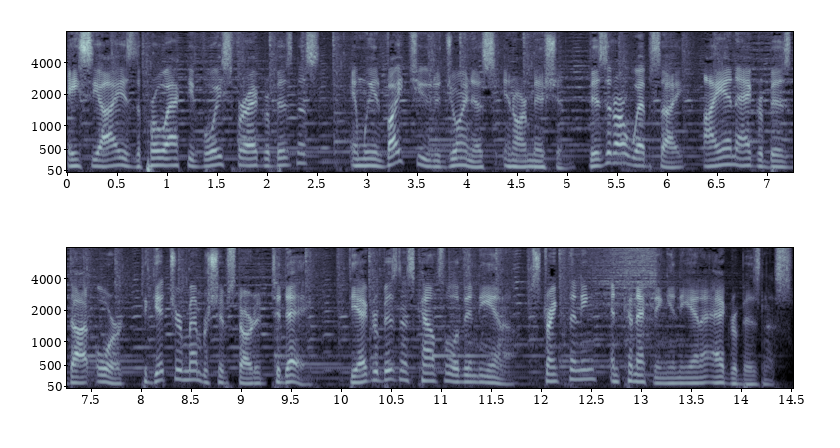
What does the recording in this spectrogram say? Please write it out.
ACI is the proactive voice for agribusiness, and we invite you to join us in our mission. Visit our website, inagribiz.org, to get your membership started today. The Agribusiness Council of Indiana, strengthening and connecting Indiana agribusiness.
